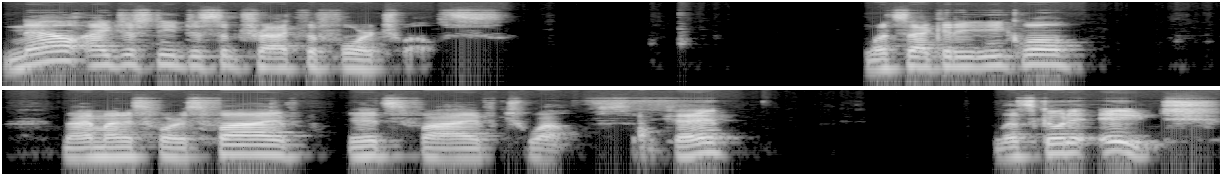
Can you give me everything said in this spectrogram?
Now I just need to subtract the 4 twelfths. What's that going to equal? 9 minus 4 is 5. It's 5 twelfths. Okay? Let's go to H.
